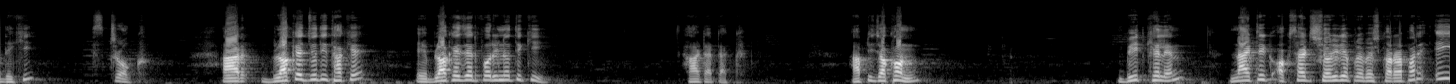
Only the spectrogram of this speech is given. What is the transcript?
দেখি স্ট্রোক। আর ব্লকেজ যদি থাকে, এই ব্লকেজের পরিণতি কি? Heart attack. আপনি যখন বিট খেলেন নাইট্রিক অক্সাইড শরীরে প্রবেশ করার পরে এই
